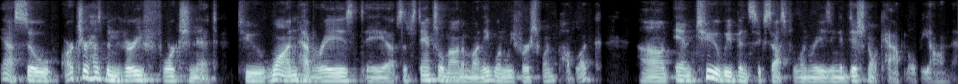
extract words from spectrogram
Yeah, so Archer has been very fortunate to one, have raised a, a uh, substantial amount of money when we first went public. Um, and two, we've been successful in raising additional capital beyond that.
